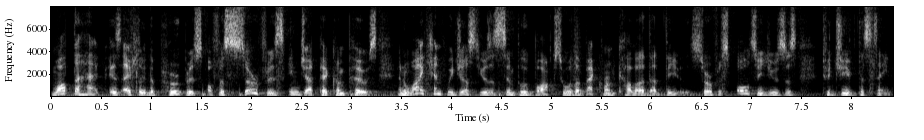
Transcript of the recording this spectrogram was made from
What the heck is actually the purpose of a surface in Jetpack Compose? And why can't we just use a simple box with a background color that the surface also uses to achieve the same?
